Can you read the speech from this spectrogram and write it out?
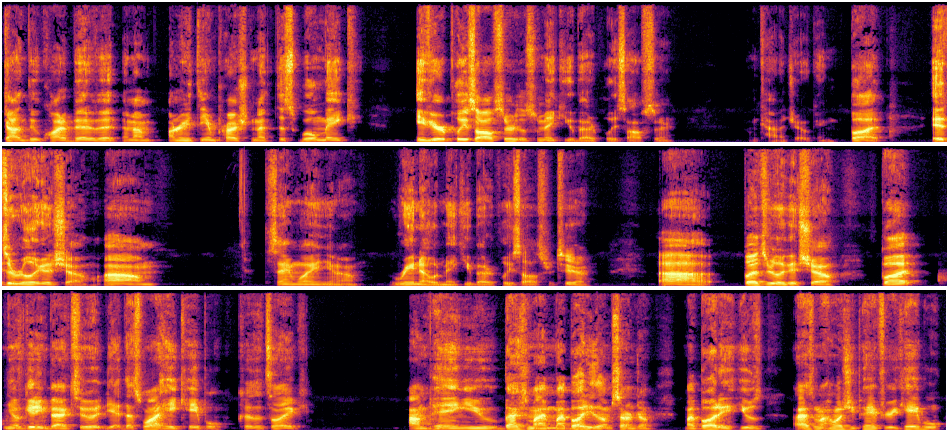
gotten through quite a bit of it, and I'm underneath the impression that this will make, if you're a police officer, this will make you a better police officer. I'm kind of joking, but it's a really good show. Um, the same way, you know, Reno would make you a better police officer too. Uh, but it's a really good show. But you know, getting back to it, yeah, that's why I hate cable because it's like I'm paying you. Back to my my buddy though. I'm sorry, I'm My buddy, he was. I asked him how much you paying for your cable.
